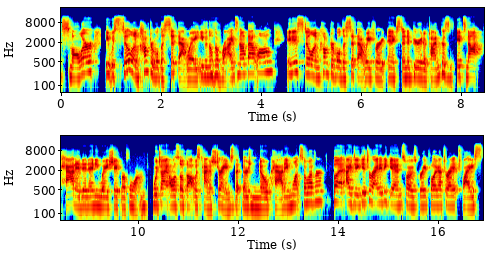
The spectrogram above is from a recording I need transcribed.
smaller, it was still uncomfortable to sit that way, even though the ride's not that long. It is still uncomfortable to sit that way for an extended period of time because it's not padded in any way, shape, or form, which I also thought was kind of strange that there's no padding whatsoever. But I did get to ride it again. So I was grateful I got to ride it twice.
